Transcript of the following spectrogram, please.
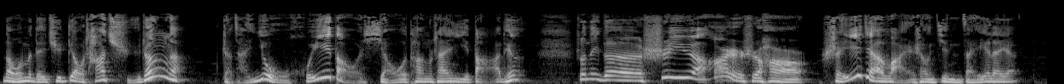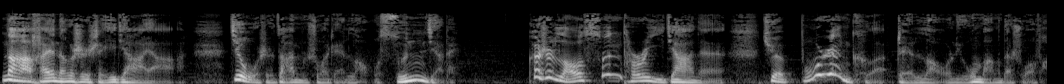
那我们得去调查取证啊！这才又回到小汤山一打听，说那个十一月二十号谁家晚上进贼了呀？那还能是谁家呀？就是咱们说这老孙家呗。可是老孙头一家呢，却不认可这老流氓的说法，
